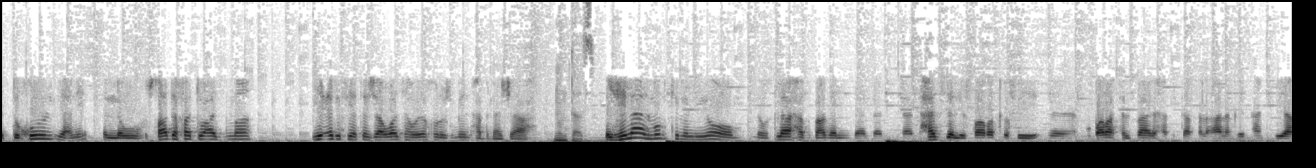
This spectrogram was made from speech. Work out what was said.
الدخول يعني لو صادفته أزمة يعرف يتجاوزها ويخرج منها بنجاح ممتاز الهلال ممكن اليوم لو تلاحظ بعد الهزة اللي صارت له في مباراة البارحة في كأس العالم للأندية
